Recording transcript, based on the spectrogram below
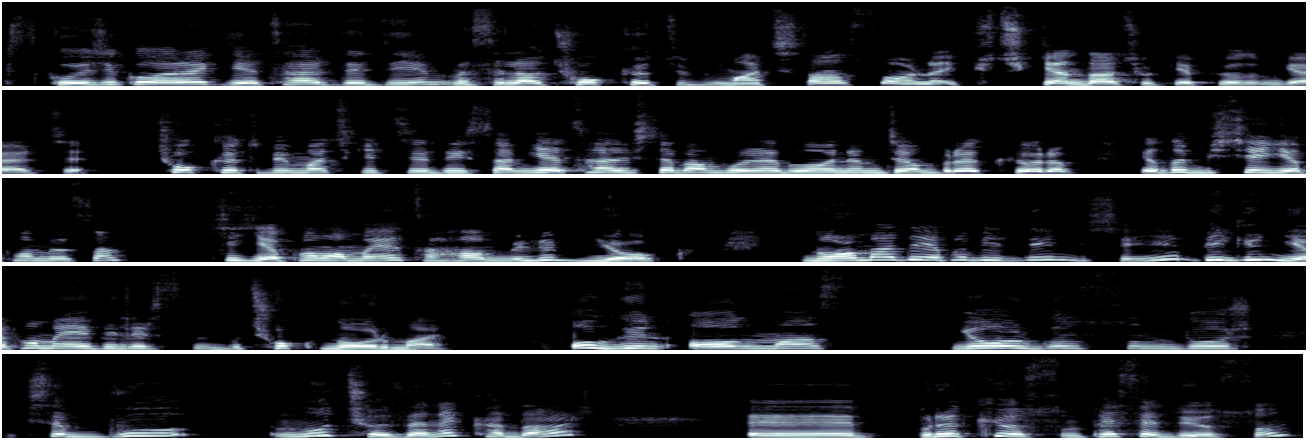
Psikolojik olarak yeter dediğim mesela çok kötü bir maçtan sonra küçükken daha çok yapıyordum gerçi. Çok kötü bir maç getirdiysem yeter işte ben voleybol oynamayacağım bırakıyorum ya da bir şey yapamıyorsam ki yapamamaya tahammülüm yok. Normalde yapabildiğim bir şeyi bir gün yapamayabilirsin. Bu çok normal. O gün olmaz, yorgunsundur. İşte bunu çözene kadar e, bırakıyorsun, pes ediyorsun.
